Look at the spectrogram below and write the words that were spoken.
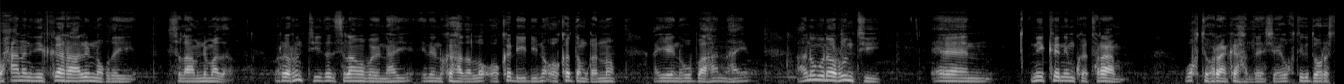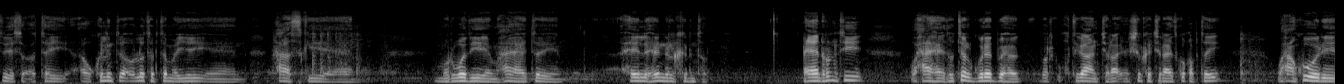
waxaanan idinkaga raali noqday islaamnimada. Marka runtii dad islaama baynu nahay inaynu ka hadalno oo ka dhiidhino oo ka damqanno ayaynu u baahan nahay. Aniguna runtii ninkan imka trump waqti horaan ka hadleen sheegay waqtigii doorashadii socotay clinton oo la tartamayey xaaskii murwadii maxay ahayd henry clinton. Runtii waxay ahayd hotel gureed bay ahayd. Waqtigaan shirka jiraayad ku qabtay waxaan ku weri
